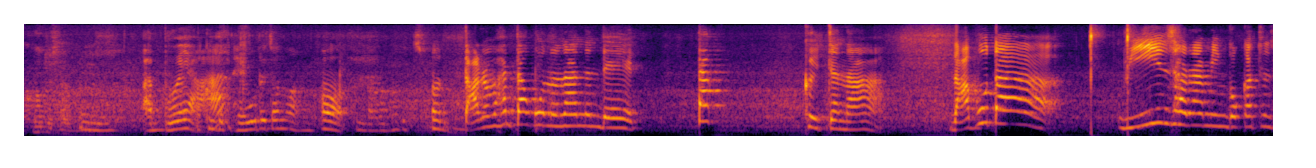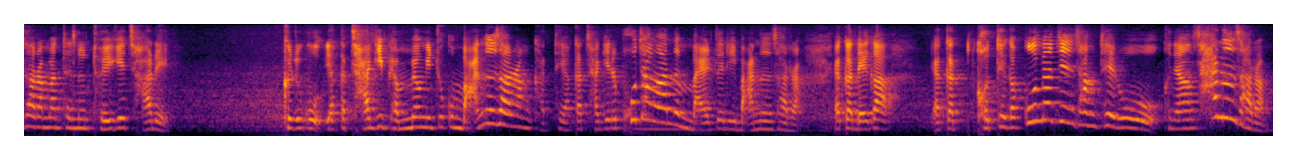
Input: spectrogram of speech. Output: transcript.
그것도 잘. 음. 아 뭐야? 근데 배우래잖아. 어, 그럼 나랑 하겠지. 어, 나름 한다고는 하는데 딱 그 있잖아 나보다 위인 사람인 것 같은 사람한테는 되게 잘해 그리고 약간 자기 변명이 조금 많은 사람 같아 약간 자기를 포장하는 말들이 많은 사람 약간 내가 약간 겉에가 꾸며진 상태로 그냥 사는 사람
